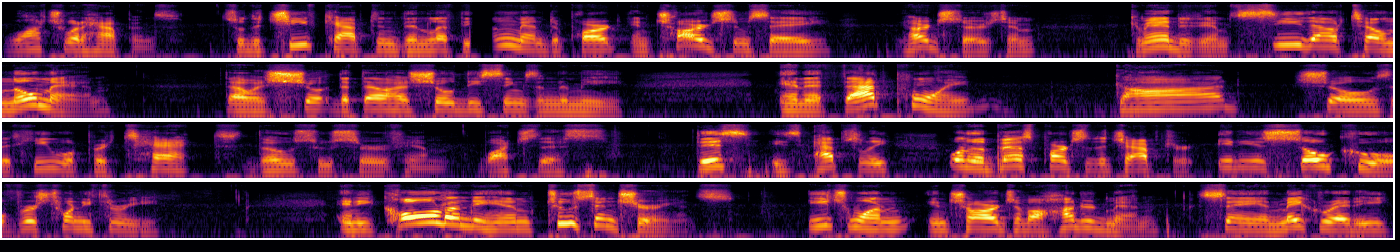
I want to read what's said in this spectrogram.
Watch what happens. So the chief captain then let the young men depart and charged him, say, charged him, commanded him, See thou tell no man thou hast show, that thou hast showed these things unto me. And at that point, God shows that he will protect those who serve him. Watch this. This is absolutely one of the best parts of the chapter. It is so cool. Verse 23 And he called unto him two centurions, each one in charge of a hundred men, saying, Make ready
